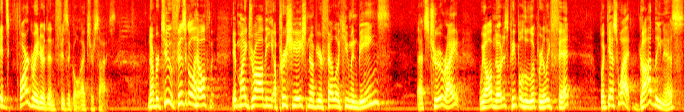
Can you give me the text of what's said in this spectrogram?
it's far greater than physical exercise. Number two, physical health, it might draw the appreciation of your fellow human beings. That's true, right? We all notice people who look really fit. But guess what? Godliness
